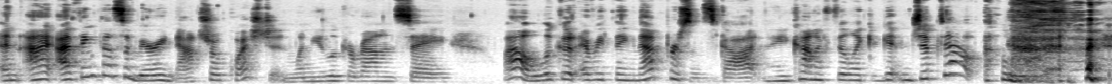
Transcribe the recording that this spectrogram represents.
And I, I think that's a very natural question when you look around and say, wow, look at everything that person's got, and you kind of feel like you're getting gypped out a little bit,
